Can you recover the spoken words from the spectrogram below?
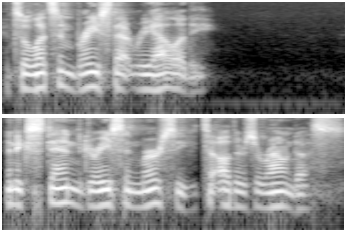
And so let's embrace that reality and extend grace and mercy to others around us.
